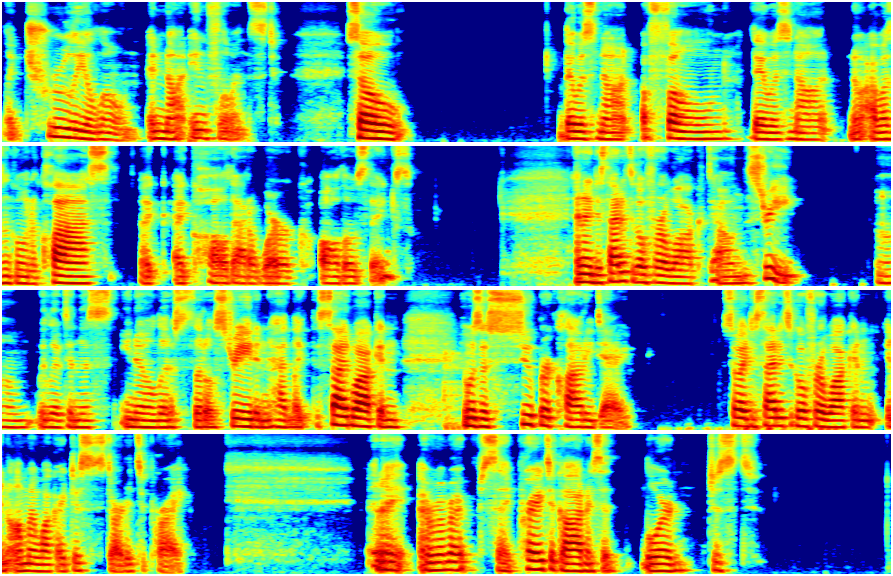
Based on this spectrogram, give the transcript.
like truly alone and not influenced. So there was not a phone. There was not, no, I wasn't going to class. I, I called out of work, all those things. And I decided to go for a walk down the street. Um, we lived in this, you know, little little street and had like the sidewalk, and it was a super cloudy day. So I decided to go for a walk, and, and on my walk, I just started to pray. And I, I remember I said, pray to God. I said, Lord, just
